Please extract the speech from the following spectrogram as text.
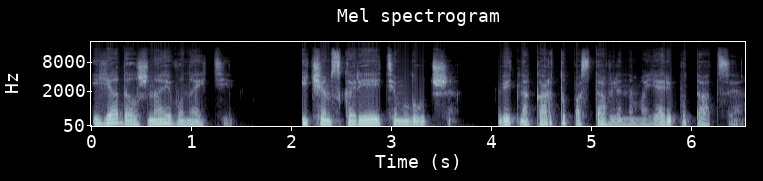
и я должна его найти. И чем скорее, тем лучше, ведь на карту поставлена моя репутация.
